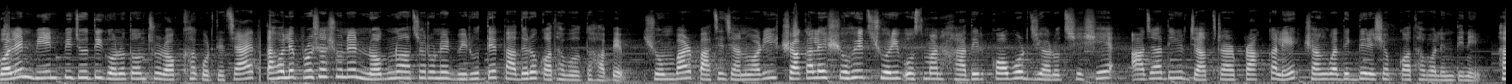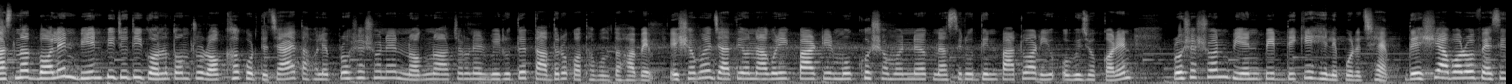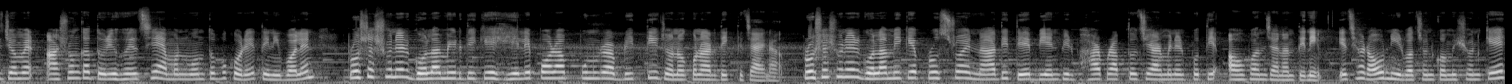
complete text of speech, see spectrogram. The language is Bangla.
বলেন, বিএনপি যদি গণতন্ত্র রক্ষা করতে চায়, তাহলে প্রশাসনের নগ্ন আচরণের বিরুদ্ধে তাদেরও কথা বলতে হবে। সোমবার পাঁচই জানুয়ারি সকালে শহীদ শরীফ ওসমান হাদির কবর জিয়ারত শেষে আজাদির যাত্রার প্রাককালে সাংবাদিকদের এসব কথা বলেন তিনি। হাসনাত বলেন, বিএনপি যদি গণতন্ত্র রক্ষা করতে চায়, তাহলে প্রশাসনের নগ্ন আচরণের বিরুদ্ধে তাদেরও কথা বলতে হবে। এ সময় জাতীয় নাগরিক পার্টির মুখ্য সমন্বয়ক নাসির উদ্দিন পাটোয়ারি অভিযোগ করেন, প্রশাসন বিএনপির দিকে হেলে পড়েছে। দেশে আবারও ফ্যাসিজমের আশঙ্কা তৈরি হয়েছে এমন মন্তব্য করে তিনি বলেন, প্রশাসনের গোলামির দিকে হেলে পড়া পুনরাবৃত্তি জনগণ আর দেখতে চায় না। প্রশাসনের গোলামিকে প্রশ্রয় না দিতে বিএনপির ভারপ্রাপ্ত চেয়ারম্যানের প্রতি আহ্বান জানান তিনি। এছাড়াও নির্বাচন কমিশনকে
